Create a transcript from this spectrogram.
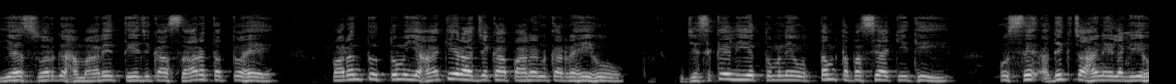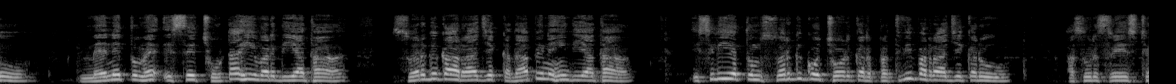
यह स्वर्ग हमारे तेज का सार तत्व है, परंतु तुम यहाँ के राज्य का पालन कर रहे हो। जिसके लिए तुमने उत्तम तपस्या की थी, उससे अधिक चाहने लगे हो। मैंने तुम्हें इससे छोटा ही वर दिया था, स्वर्ग का राज्य कदापि नहीं दिया था। इसलिए तुम स्वर्ग को छोड़कर पृथ्वी पर राज्य करो। असुर श्रेष्ठ,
